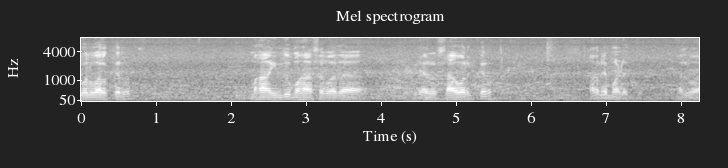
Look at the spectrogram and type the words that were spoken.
ಗೋಲ್ವಾಲ್ಕರ್ ಮಹಾ ಹಿಂದೂ ಮಹಾಸಭಾದ ಯಾರು ಸಾವರ್ಕರ್ ಅವರೇ ಮಾಡುತ್ತೆ ಅಲ್ವಾ?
